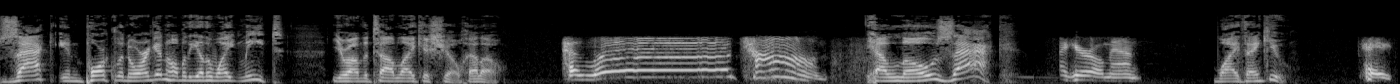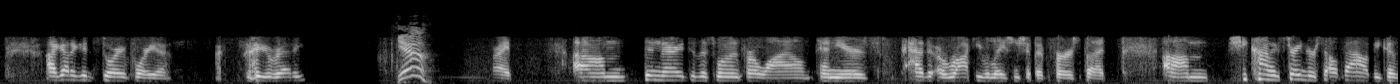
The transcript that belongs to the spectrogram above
Zach in Portland, Oregon, home of the other white meat. You're on the Tom Leykis show. Hello. Hello, Tom. Hello, Zach. My hero, man. Why, thank you. Hey, I got a good story for you. Are you ready? Yeah. All right. Um, been married to this woman for a while, 10 years. Had a rocky relationship at first, but um, she kind of straightened herself out because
